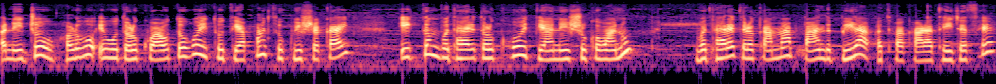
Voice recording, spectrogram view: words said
અને જો હળવો એવો તડકો આવતો હોય તો ત્યાં પણ સૂકવી શકાય. એકદમ વધારે તડકો હોય ત્યાં નહીં સૂકવવાનું વધારે તડકામાં પાંદ પીળા અથવા કાળા થઈ જશે.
